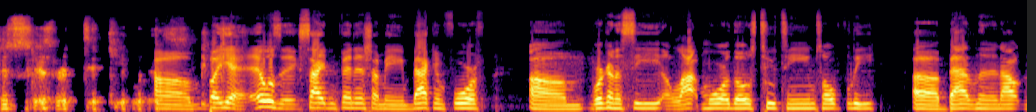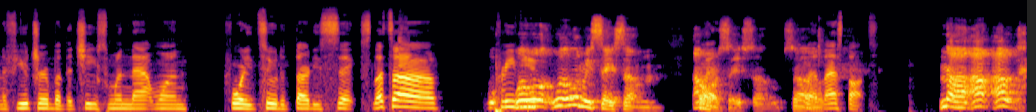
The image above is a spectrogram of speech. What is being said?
This is ridiculous. Um, but yeah, it was an exciting finish. I mean, back and forth. Um, we're gonna see a lot more of those two teams, hopefully, uh, battling it out in the future. But the Chiefs win that one, forty-two to thirty-six. Let's uh, Well, preview- well, well, let me say something. I want to say something. So, ahead, last thoughts. no, I, I,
